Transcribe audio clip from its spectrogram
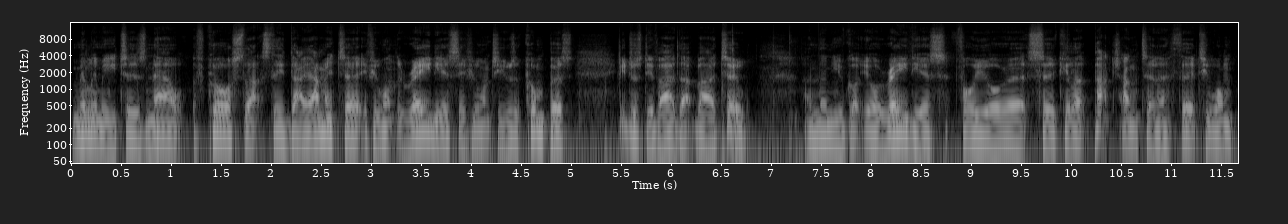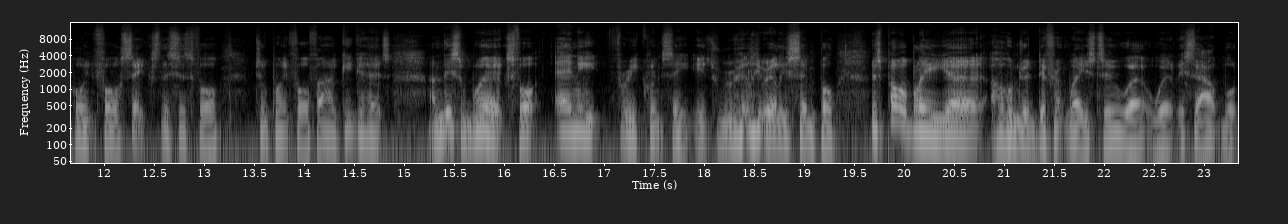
millimeters. Now of course that's the diameter. If you want the radius if you want to use a compass you just divide that by two. And then you've got your radius for your uh, circular patch antenna 31.46 this is for 2.45 gigahertz. And this works for any frequency. It's really really simple. There's probably uh, a uh, hundred different ways to uh, work this out but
